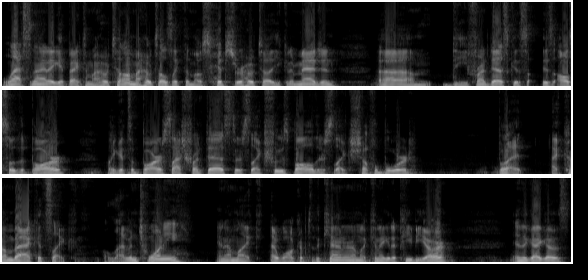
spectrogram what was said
Last night i get back to my hotel and my hotel is like the most hipster hotel you can imagine um, the front desk is is also the bar. Like it's a bar slash front desk. There's like foosball. There's like shuffleboard. But I come back. It's like eleven twenty, and I'm like, I walk up to the counter. I'm like, can I get a PBR? And the guy goes,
